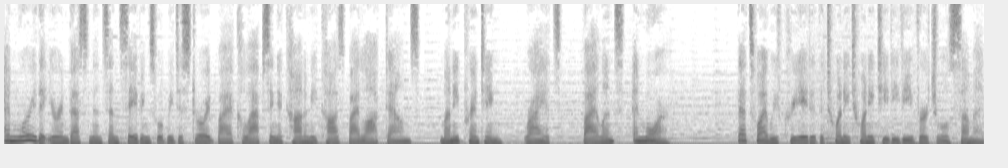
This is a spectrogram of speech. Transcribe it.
And worry that your investments and savings will be destroyed by a collapsing economy caused by lockdowns, money printing, riots, violence, and more. That's why we've created the 2020 TDV Virtual Summit.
